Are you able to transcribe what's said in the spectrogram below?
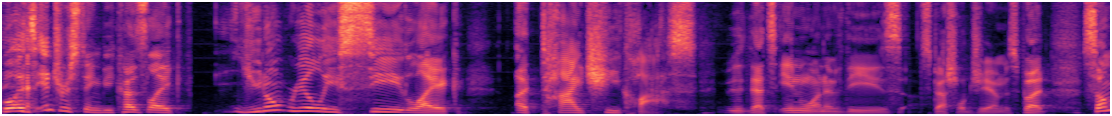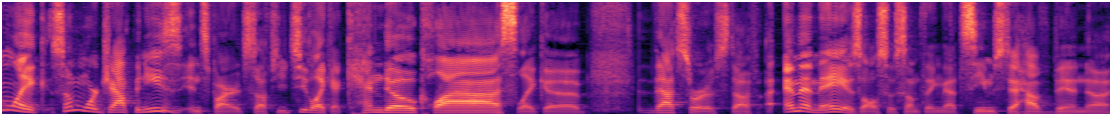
Well, it's interesting because like you don't really see like a Tai Chi class that's in one of these special gyms. But some like some more Japanese inspired stuff. You'd see like a kendo class, like a that sort of stuff. MMA is also something that seems to have been uh,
